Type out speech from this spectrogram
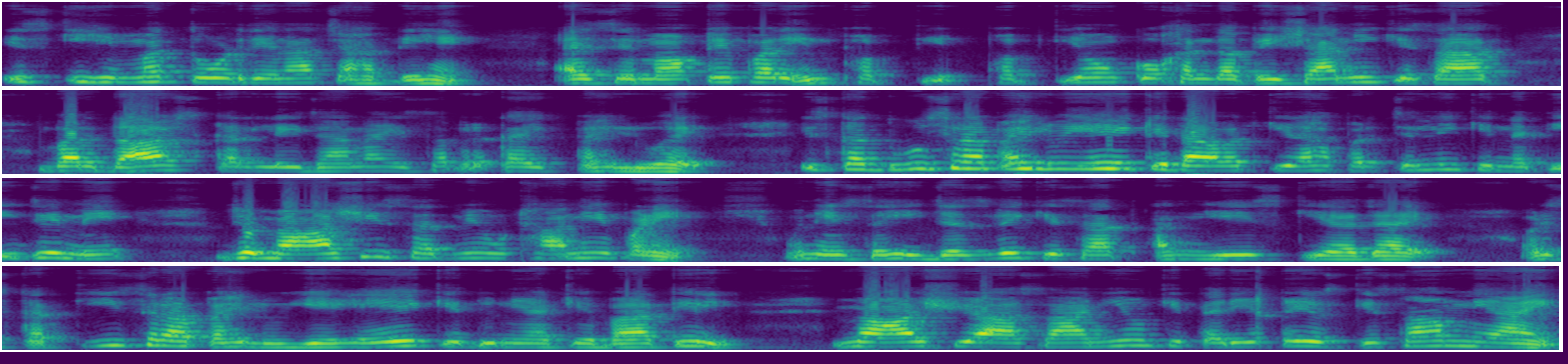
اس کی ہمت توڑ دینا چاہتے ہیں۔ ایسے موقع پر ان پھپتیوں کو خندہ پیشانی کے ساتھ برداشت کر لے جانا یہ صبر کا ایک پہلو ہے۔ اس کا دوسرا پہلو یہ ہے کہ دعوت کی راہ پر چلنے کے نتیجے میں جو معاشی صدمے اٹھانے پڑے انہیں صحیح جذبے کے ساتھ انگیز کیا جائے۔ اور اس کا تیسرا پہلو یہ ہے کہ دنیا کے باطل معاشی آسانیوں کے طریقے اس کے سامنے آئیں،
